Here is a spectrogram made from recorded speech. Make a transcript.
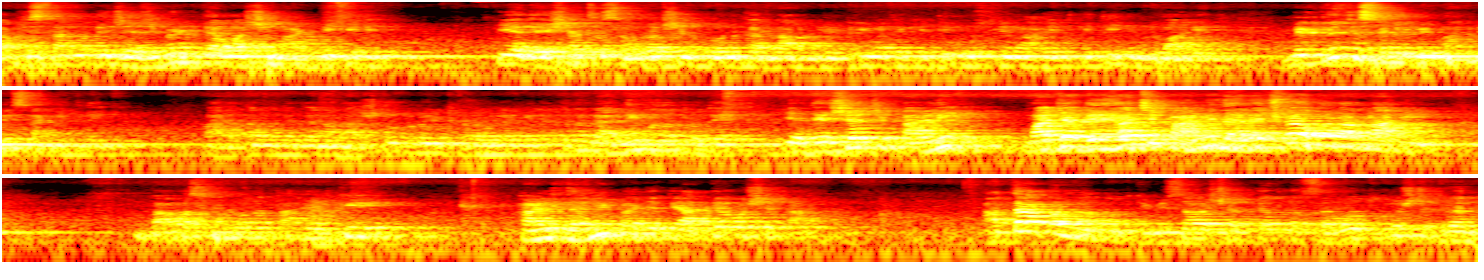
पाकिस्तानमध्ये जजमेंट द्यावा अशी मागणी केली. की या देशाचं संरक्षण कोण करणार? मिलिटरीमध्ये किती मुस्लिम आहेत किती हिंदू आहेत? मिलिटरीची सगळी विभागणी सांगितली. भारतामध्ये त्यांना राष्ट्रद्रोही ठरवलं गेलं. तर गांधी म्हणत होते या देशाची पाहणी माझ्या देहाची पाहणी झाल्याशिवाय होणार नाही. बाबासाहेब म्हणत आहेत की पाहणी झाली पाहिजे ते अत्यावश्यक आहे. आता आपण म्हणतो की विसाव्या शतकातला सर्वोत्कृष्ट ग्रंथ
